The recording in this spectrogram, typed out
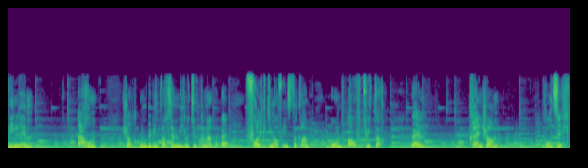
wie Lem. Darum schaut unbedingt auf seinem YouTube-Kanal vorbei, folgt ihm auf Instagram und auf Twitter, weil reinschauen lohnt sich.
